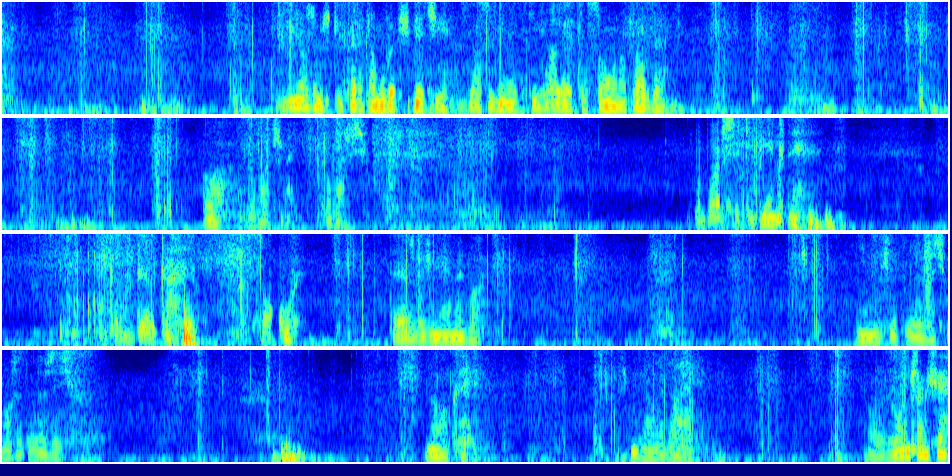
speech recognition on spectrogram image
Wyniosłem już kilka reklamówek śmieci z lasów niemieckich, ale to są naprawdę. O, zobaczmy. Popatrzcie. Popatrzcie, jaki piękny. Butelka so- soku. Też weźmiemy, bo nie musi tu leżeć, może tu leżeć. No okej. Okay. Śmigamy dalej. Wyłączam się.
